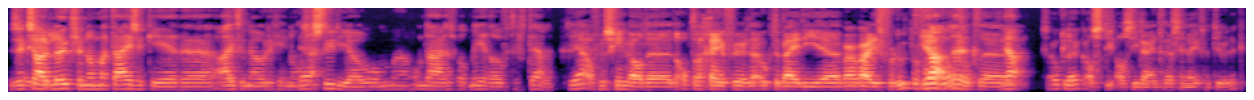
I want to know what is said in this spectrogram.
Dus ik zou het leuk vinden om Matthijs een keer eh, uit te nodigen in onze Ja. studio om, om daar eens wat meer over te vertellen. Ja, of misschien wel de, de opdrachtgever er ook erbij die, waar, waar hij het voor doet bijvoorbeeld. Ja, leuk. Dat Ja. is ook leuk als die, als die daar interesse in heeft natuurlijk.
